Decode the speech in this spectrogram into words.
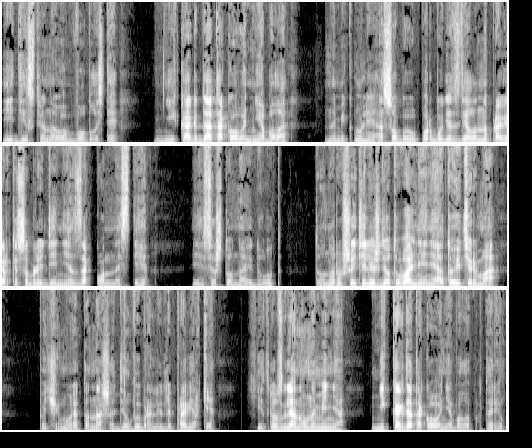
единственного в области. Никогда такого не было. Намекнули, особый упор будет сделан на проверке соблюдения законности. Если что найдут, то нарушители ждет увольнения, а то и тюрьма. Почему это наш отдел выбрали для проверки? Хитро взглянул на меня. Никогда такого не было, повторил.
